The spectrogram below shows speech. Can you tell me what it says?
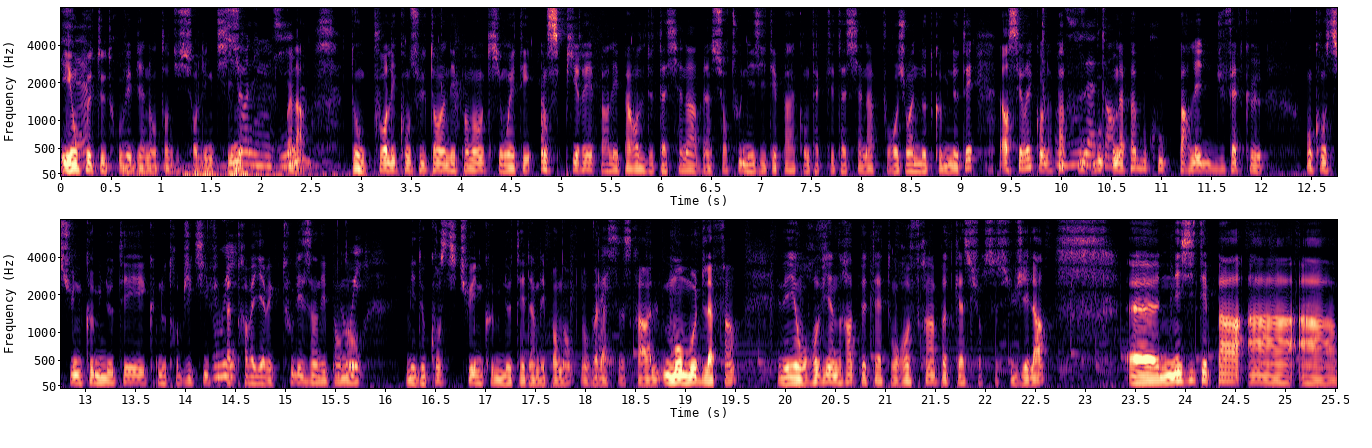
Et on peut te trouver bien entendu sur LinkedIn. Sur LinkedIn. Voilà. Donc pour les consultants indépendants qui ont été inspirés par les paroles de Tatiana, bien surtout n'hésitez pas à contacter Tatiana pour rejoindre notre communauté. Alors c'est vrai qu'on n'a pas, on pas beaucoup parlé du fait que on constitue une communauté et que notre objectif n'est Oui. pas de travailler avec tous les indépendants, Oui. mais de constituer une communauté d'indépendants. Donc voilà, ce sera mon mot de la fin. Mais on reviendra peut-être, on refera un podcast sur ce sujet-là. Euh, N'hésitez pas à, à-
